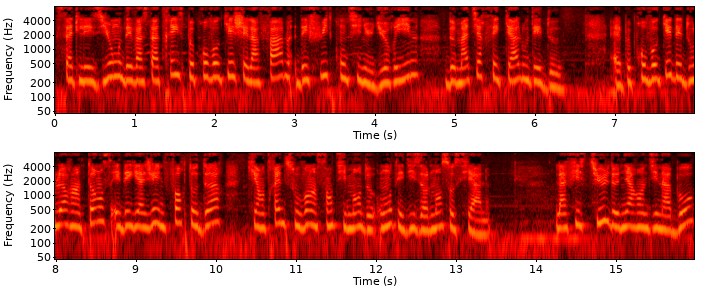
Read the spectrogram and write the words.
Cette lésion dévastatrice peut provoquer chez la femme des fuites continues d'urine, de matière fécale ou des deux. Elle peut provoquer des douleurs intenses et dégager une forte odeur qui entraîne souvent un sentiment de honte et d'isolement social. La fistule de Nyarandinabo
